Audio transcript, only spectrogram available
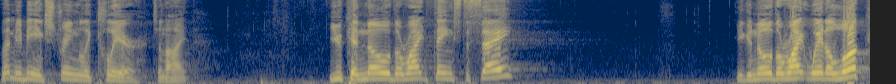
Let me be extremely clear tonight. You can know the right things to say. You can know the right way to look.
